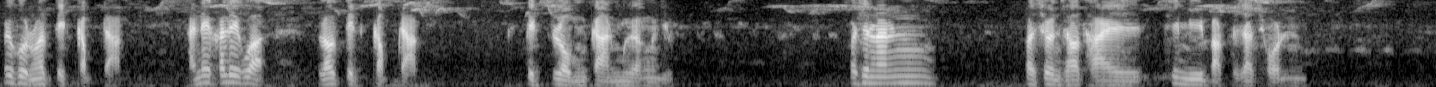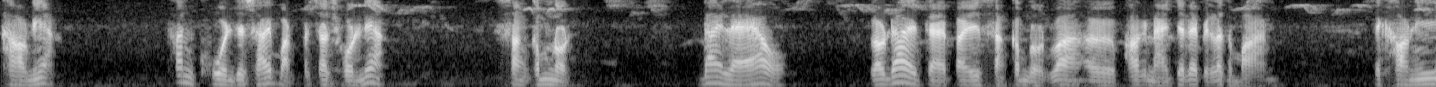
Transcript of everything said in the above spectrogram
ไม่ควรมาติดกับดัก อันนี้เขาเรียกว่าเราติดกับดัก ติดลมการเมืองอยู่ เพราะฉะนั้นประชาชนชาวไทยที่มีบัตรประชาชนคราวเนี้ย ท่านควรจะใช้บัตรประชาชนเนี่ยสั่งกำหนดได้แล้ว เราได้แต่ไปสั่งกำหนดว่าเออพรรคไหนจะได้เป็นรัฐบาล แต่คราวนี้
